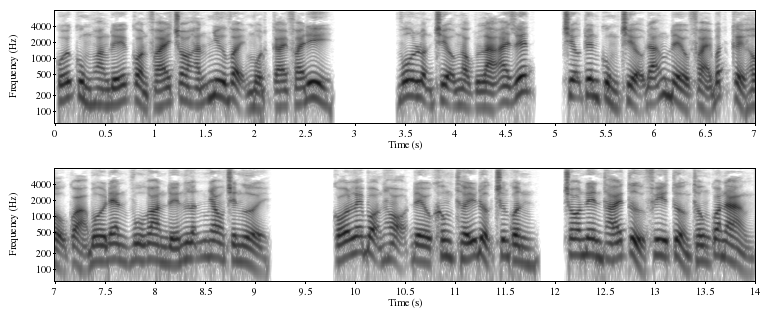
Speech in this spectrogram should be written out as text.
cuối cùng hoàng đế còn phái cho hắn như vậy một cái phái đi. Vô luận Triệu Ngọc là ai giết, Triệu Tuyên cùng Triệu Đãng đều phải bất kể hậu quả bôi đen vu hoan đến lẫn nhau trên người. Có lẽ bọn họ đều không thấy được Trương Quân, cho nên Thái tử Phi tưởng thông qua nàng,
